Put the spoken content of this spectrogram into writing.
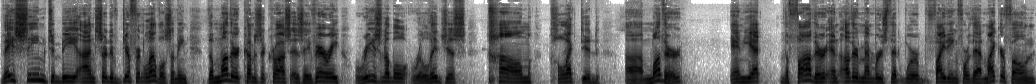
They seem to be on sort of different levels. I mean, the mother comes across as a very reasonable, religious, calm, collected uh, mother, and yet the father and other members that were fighting for that microphone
